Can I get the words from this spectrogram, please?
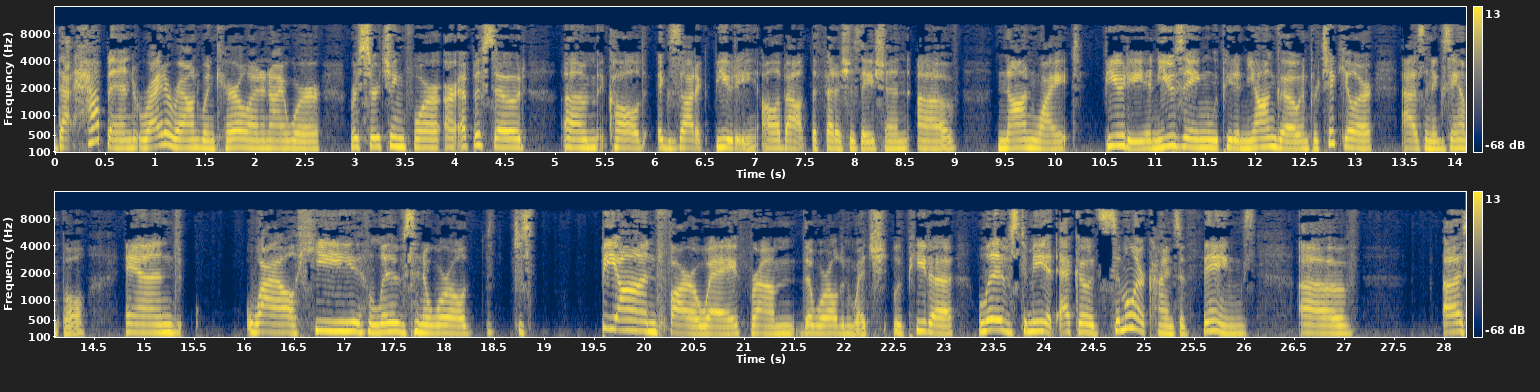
that happened right around when Caroline and I were researching for our episode um, called Exotic Beauty, all about the fetishization of non-white beauty and using Lupita Nyong'o in particular as an example. And while he lives in a world just beyond far away from the world in which Lupita lives, to me it echoed similar kinds of things of us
